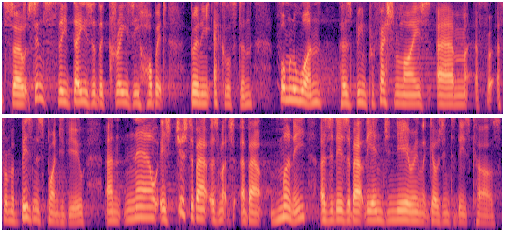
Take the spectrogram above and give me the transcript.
So, since the days of the crazy hobbit Bernie Ecclestone, Formula One has been professionalised um, from a business point of view, and now is just about as much about money as it is about the engineering that goes into these cars.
